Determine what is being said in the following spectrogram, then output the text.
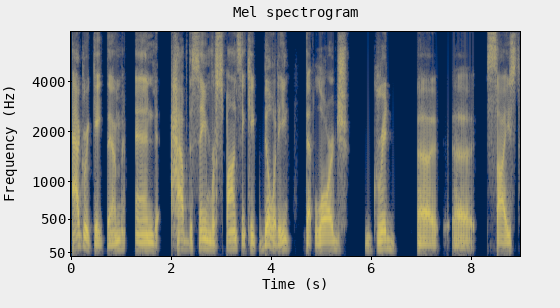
aggregate them, and have the same response and capability that large grid uh, uh, sized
